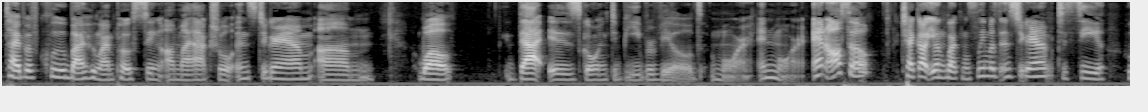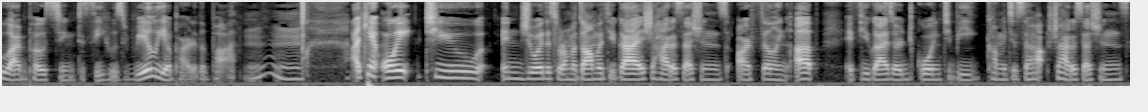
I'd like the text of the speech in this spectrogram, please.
type of clue by who I'm posting on my actual Instagram. Um, well, that is going to be revealed more and more. And also, check out Young Black Muslima's Instagram to see who I'm posting, to see who's really a part of the pot. Mm. I can't wait to enjoy this Ramadan with you guys. Shahada sessions are filling up. If you guys are going to be coming to Shahada sessions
